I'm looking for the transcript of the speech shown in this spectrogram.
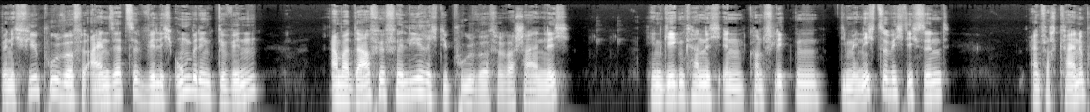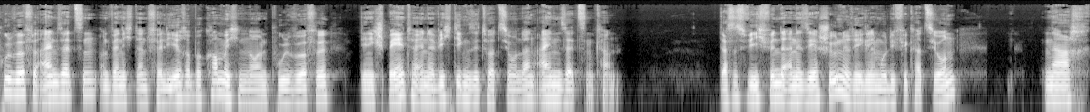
Wenn ich viel Poolwürfel einsetze, will ich unbedingt gewinnen, aber dafür verliere ich die Poolwürfel wahrscheinlich. Hingegen kann ich in Konflikten, die mir nicht so wichtig sind, einfach keine Poolwürfel einsetzen und wenn ich dann verliere, bekomme ich einen neuen Poolwürfel, den ich später in einer wichtigen Situation dann einsetzen kann. Das ist, wie ich finde, eine sehr schöne Regelmodifikation. Nach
